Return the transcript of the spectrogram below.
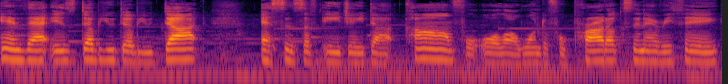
and that is www.essenceofaj.com for all our wonderful products and everything.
